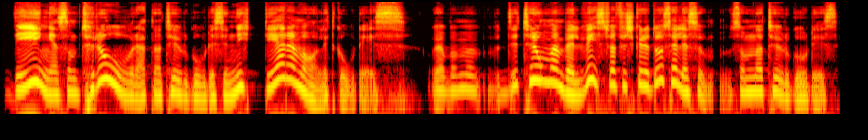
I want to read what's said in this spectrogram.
det är ingen som tror att naturgodis är nyttigare än vanligt godis. Och jag bara, men det tror man väl visst. Varför ska det då säljas som, som naturgodis?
